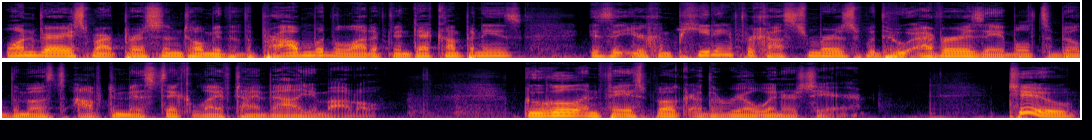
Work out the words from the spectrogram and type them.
One very smart person told me that the problem with a lot of fintech companies is that you're competing for customers with whoever is able to build the most optimistic lifetime value model. Google and Facebook are the real winners here. Two,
